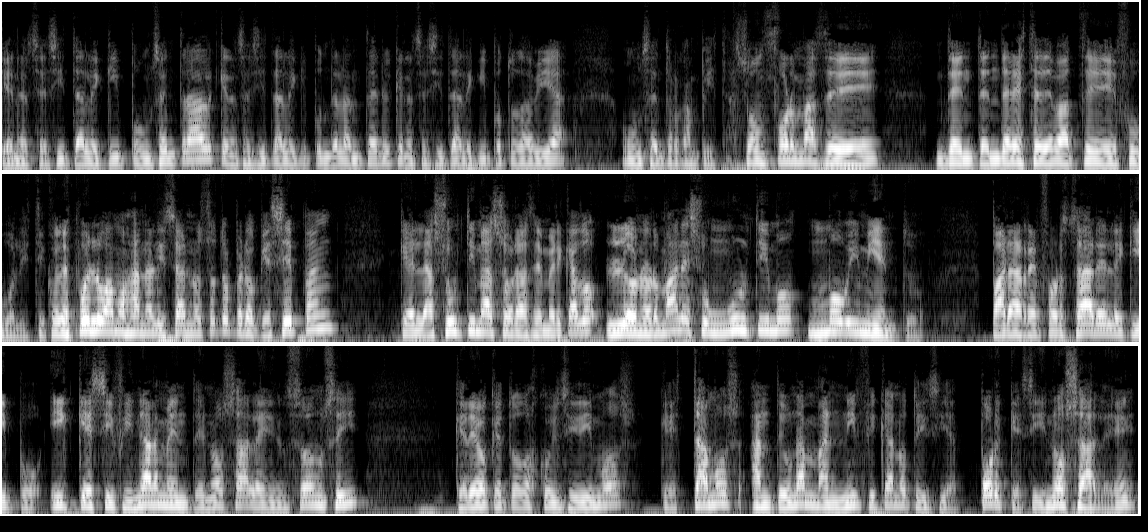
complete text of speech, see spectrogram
que necesita el equipo un central, que necesita el equipo un delantero y que necesita el equipo todavía un centrocampista. Son formas de, de entender este debate futbolístico. Después lo vamos a analizar nosotros, pero que sepan que en las últimas horas de mercado lo normal es un último movimiento para reforzar el equipo y que si finalmente no sale en Sonsi, creo que todos coincidimos que estamos ante una magnífica noticia, porque si no sale, ¿eh?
